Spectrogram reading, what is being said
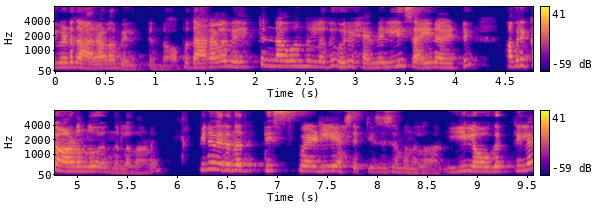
ഇവിടെ ധാരാളം വെൽത്ത് ഉണ്ടാവും. അപ്പോൾ ധാരാളം വെൽത്ത് ഉണ്ടാവുക എന്നുള്ളത് ഒരു ഹെവൻലി സൈനായിട്ട് അവർ കാണുന്നു എന്നുള്ളതാണ്. പിന്നെ വരുന്നത് ദിസ് വേൾഡ്ലി അസറ്റിസിസം എന്നുള്ളതാണ്. ഈ ലോകത്തിലെ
